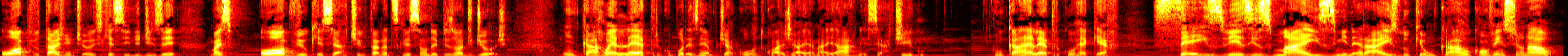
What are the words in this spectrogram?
óbvio, tá, gente? Eu esqueci de dizer, mas óbvio que esse artigo está na descrição do episódio de hoje. Um carro elétrico, por exemplo, de acordo com a Jaya Nayar nesse artigo, um carro elétrico requer seis vezes mais minerais do que um carro convencional.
